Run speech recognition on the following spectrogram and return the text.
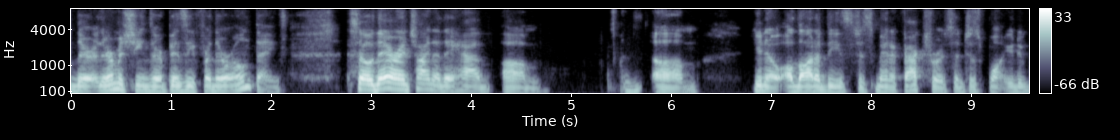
their their machines are busy for their own things. So there in China, they have um um you know a lot of these just manufacturers that just want you to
